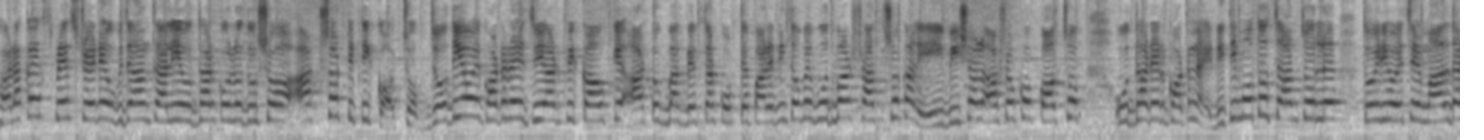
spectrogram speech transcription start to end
ফারাক্কা এক্সপ্রেস ট্রেনে অভিযান চালিয়ে উদ্ধার করল দুশো আটষট্টি কচ্ছপ। যদিও এই ঘটনায় জিআরপি কাউকে আটক বা গ্রেপ্তার করতে পারেনি, তবে বুধবার সাত সকালে এই বিশাল অসংখ্য কচ্ছপ উদ্ধারের ঘটনায় রীতিমতো চাঞ্চল্য তৈরি হয়েছে মালদা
